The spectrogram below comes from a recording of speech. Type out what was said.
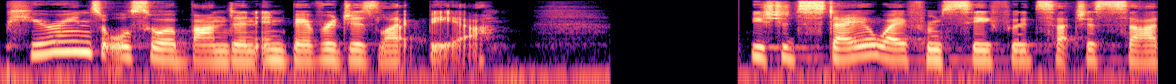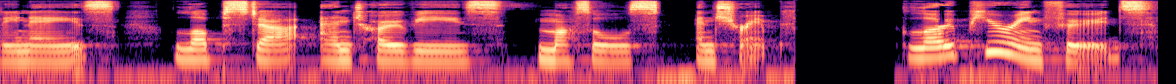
purines also abundant in beverages like beer. You should stay away from seafood such as sardines, lobster, anchovies, mussels, and shrimp. Low purine foods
